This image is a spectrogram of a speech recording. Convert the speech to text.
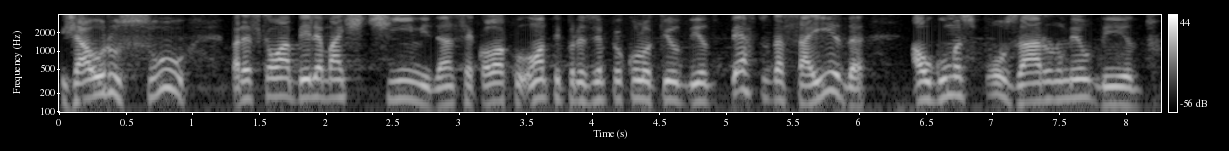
Já uruçu parece que é uma abelha mais tímida. Né? Você coloca, ontem, por exemplo, eu coloquei o dedo perto da saída, algumas pousaram no meu dedo.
